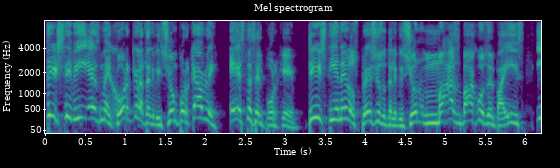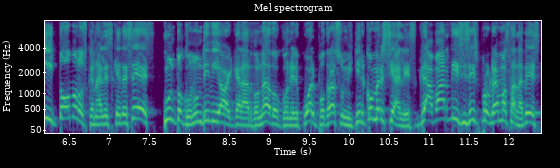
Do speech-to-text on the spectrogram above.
Dish TV es mejor que la televisión por cable. Este es el porqué. Dish tiene los precios de televisión más bajos del país y todos los canales que desees, junto con un DVR galardonado con el cual podrás omitir comerciales, grabar 16 programas a la vez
